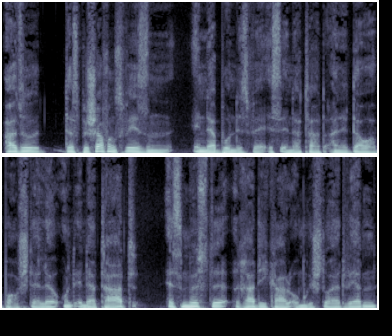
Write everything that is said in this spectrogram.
Also das Beschaffungswesen in der Bundeswehr ist in der Tat eine Dauerbaustelle und in der Tat es müsste radikal umgesteuert werden.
